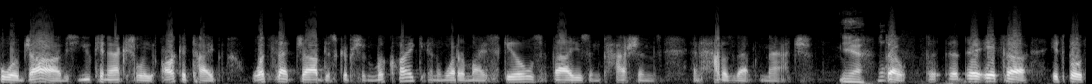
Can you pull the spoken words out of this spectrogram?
for jobs, you can actually archetype what's that job description look like and what are my skills, values, and passions, and how does that match? Yeah. So uh, uh, it's a it's both.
